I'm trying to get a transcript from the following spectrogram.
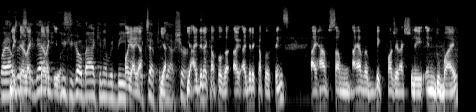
Right. I Like, they're like- they're like you, you could go back and it would be Oh, yeah, yeah. accepted. Yeah. Yeah, sure. Yeah, I did a couple of I, I did a couple of things. I have some. I have a big project actually in Dubai,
